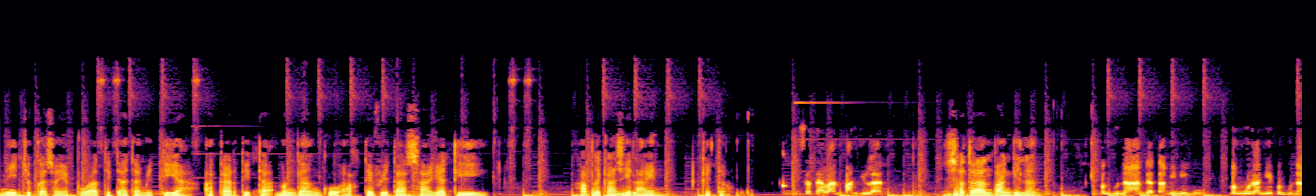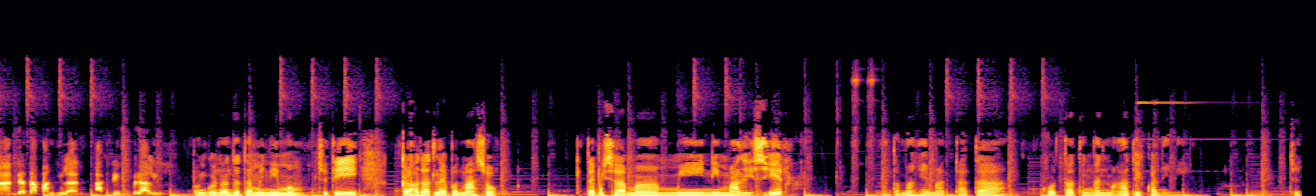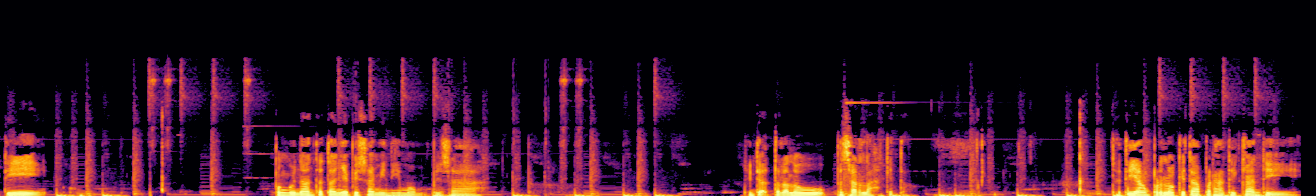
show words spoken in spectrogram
Ini juga saya buat tidak ada media agar tidak mengganggu aktivitas saya di aplikasi lain gitu. Setelan panggilan, Setelan panggilan, penggunaan data minimum, mengurangi penggunaan data panggilan, aktif beralih. penggunaan data minimum. Jadi kalau ada telepon masuk, kita bisa meminimalisir atau menghemat data kuota dengan mengaktifkan ini. Jadi penggunaan datanya bisa minimum, bisa tidak terlalu besar lah gitu. Jadi yang perlu kita perhatikan di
